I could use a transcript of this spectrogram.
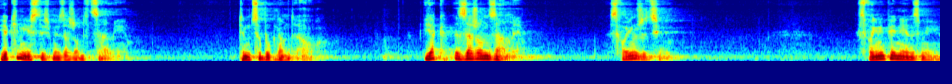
Jakimi jesteśmy zarządcami? Tym, co Bóg nam dał. Jak zarządzamy swoim życiem, swoimi pieniędzmi,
